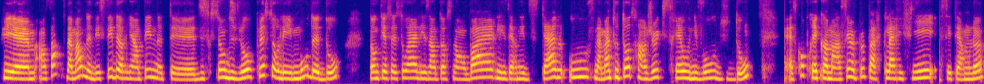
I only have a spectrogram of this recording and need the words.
Puis euh, ensemble, finalement, on a décidé d'orienter notre euh, discussion du jour plus sur les maux de dos. Donc, que ce soit les entorses lombaires, les hernies discales ou finalement tout autre enjeu qui serait au niveau du dos. Est-ce qu'on pourrait commencer un peu par clarifier ces termes-là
